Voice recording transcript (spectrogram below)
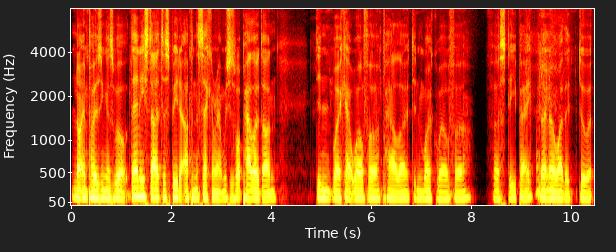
not imposing as well. Then he started to speed it up in the second round, which is what Paulo done. Didn't work out well for Paulo. Didn't work well for for Stipe. I don't know why they do it,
